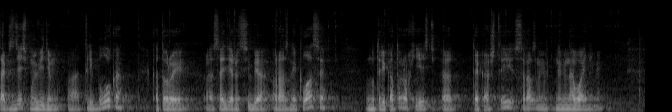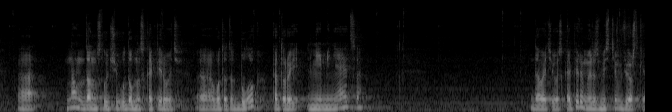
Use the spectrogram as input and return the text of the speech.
Итак, здесь мы видим а, три блока, которые а, содержат в себе разные классы, внутри которых есть а, TKH3 с разными наименованиями. А, нам в данном случае удобно скопировать а, вот этот блок, который не меняется. Давайте его скопируем и разместим в верстке.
